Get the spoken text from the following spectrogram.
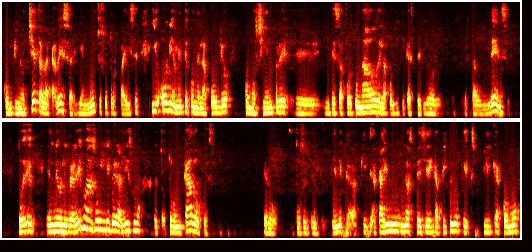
con Pinochet a la cabeza y en muchos otros países, y obviamente con el apoyo, como siempre, eh, y desafortunado de la política exterior estadounidense. Entonces, el neoliberalismo es un liberalismo truncado, pues, pero entonces eh, tiene aquí, acá hay una especie de capítulo que explica cómo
